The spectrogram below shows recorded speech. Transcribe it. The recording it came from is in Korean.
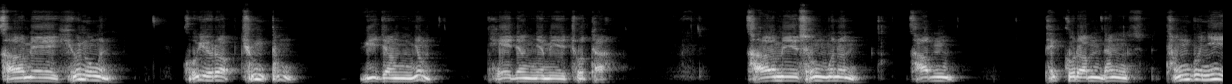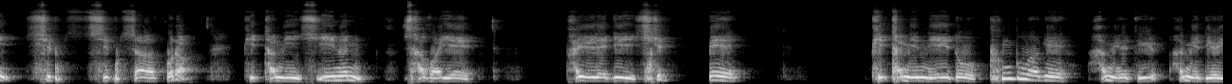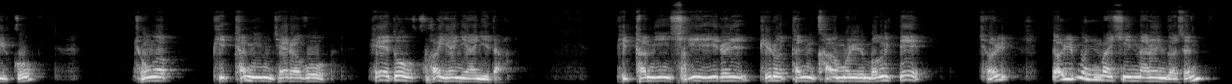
감의 효능은 고혈압, 중풍, 위장염, 대장염에 좋다. 감의 성분은 감 100g당 당분이 10, 14g, 비타민 C는 사과의 8 내지 10배, 비타민 A도 풍부하게 함유되어, 함유되어 있고 종합 비타민제라고 해도 과연이 아니다. 비타민 C를 비롯한 감을 먹을 때 절, 떫은 맛이 나는 것은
